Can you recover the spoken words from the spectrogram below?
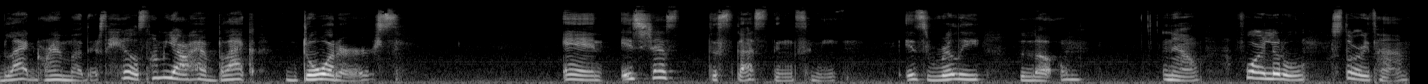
black grandmothers. Hell, some of y'all have black daughters. And it's just disgusting to me. It's really low. Now, for a little story time,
